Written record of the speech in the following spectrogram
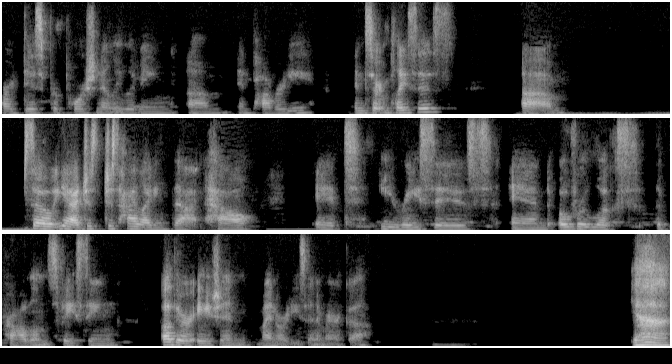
are disproportionately living um, in poverty in certain places. Um, so yeah, just just highlighting that how it erases and overlooks the problems facing other Asian minorities in America. Yeah.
